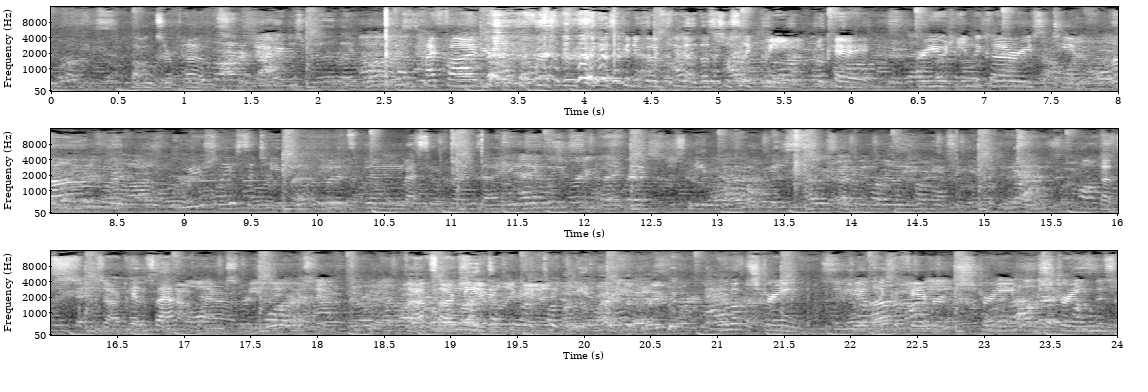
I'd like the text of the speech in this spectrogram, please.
bongs. Bongs or pens? I just really like bongs. High five, you're like the first person that's gonna go through that. That's just like me. Okay. Are you an indica or are you sativa? Um, usually sativa, but it's been messing with my anxiety and I just need the focus. So I've been really using indica. That's exactly what's been happening to me lately too. That's actually really good. To What about strains? Do you have like a favorite strain or strains?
